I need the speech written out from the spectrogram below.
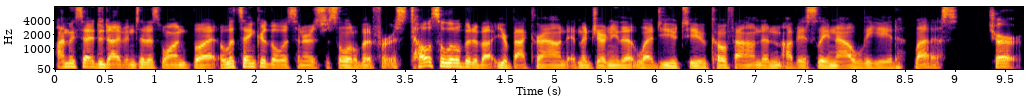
I'm excited to dive into this one, but let's anchor the listeners just a little bit first. Tell us a little bit about your background and the journey that led you to co found and obviously now lead Lattice. Sure.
